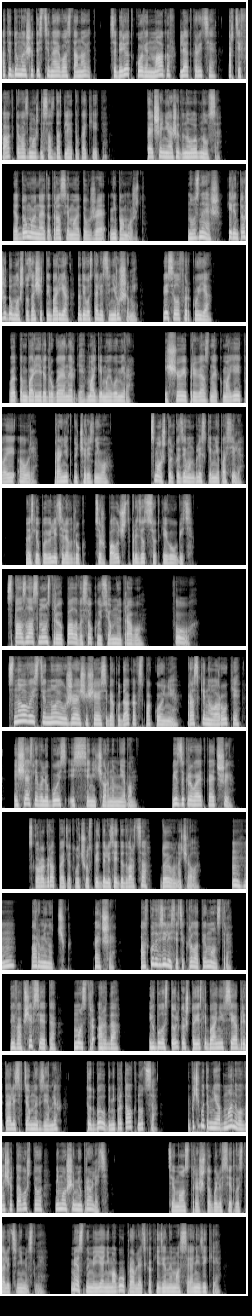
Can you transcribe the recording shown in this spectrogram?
А ты думаешь, эта стена его остановит? Соберет ковен магов для открытия, артефакты, возможно, создаст для этого какие-то. Кайтши неожиданно улыбнулся. Я думаю, на этот раз ему это уже не поможет. Ну, знаешь, Кирин тоже думал, что защитный барьер над его столицей нерушимый. Весело фыркую я. В этом барьере другая энергия, магия моего мира еще и привязанная к моей твоей ауре, проникнуть через него. Сможет только демон близкий мне по силе. Но если у повелителя вдруг все же получится, придется все-таки его убить. Сползла с монстра и упала в высокую темную траву. Фух. С новой стеной уже ощущаю себя куда как спокойнее. Раскинула руки и счастливо любуюсь и сине-черным небом. Вид закрывает Кайтши. Скоро град пойдет, лучше успеть долететь до дворца, до его начала. Угу, пару минуточек. Кайтши, а откуда взялись эти крылатые монстры? Да и вообще вся эта монстр-орда. Их было столько, что если бы они все обретались в темных землях, тут было бы не протолкнуться. И почему ты меня обманывал насчет того, что не можешь ими управлять? Те монстры, что были в светлой столице, не местные. Местными я не могу управлять как единой массой, они дикие.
